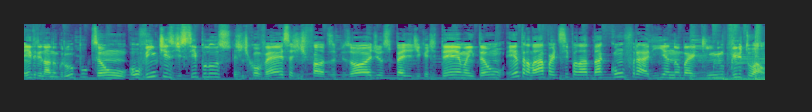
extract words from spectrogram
entrem lá no grupo. São ouvintes, discípulos, a gente conversa, a gente fala dos episódios, pede dica de tema, então entra lá, participa lá da Confraria no Barquinho virtual.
